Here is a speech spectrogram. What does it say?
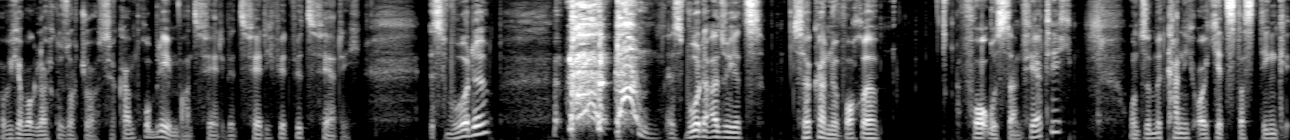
Habe ich aber gleich gesagt, ja, ist ja kein Problem. Wenn es fertig, fertig wird, wird es fertig. Es wurde, es wurde also jetzt circa eine Woche vor Ostern fertig. Und somit kann ich euch jetzt das Ding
